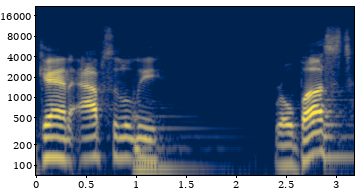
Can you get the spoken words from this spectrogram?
Again, absolutely robust.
